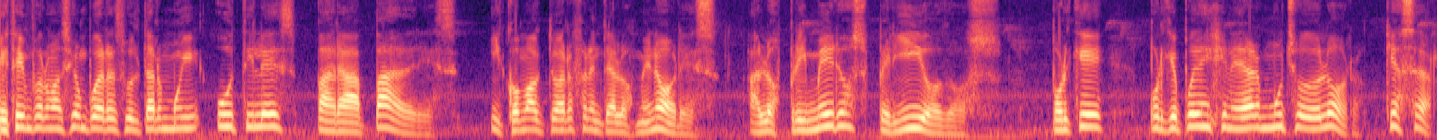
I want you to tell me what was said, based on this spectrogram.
Esta información puede resultar muy útiles para padres y cómo actuar frente a los menores, a los primeros periodos. ¿Por qué? Porque pueden generar mucho dolor. ¿Qué hacer?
